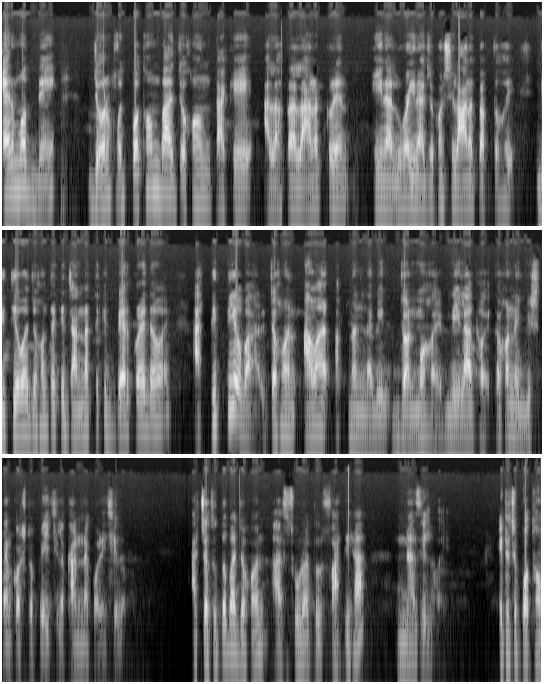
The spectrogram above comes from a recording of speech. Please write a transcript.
এর মধ্যে যখন প্রথমবার যখন তাকে আল্লাহ তাআলা লানত করেন হিনা লুহাইনা যখন সে লানত প্রাপ্ত হয় দ্বিতীয়বার যখন তাকে জান্নাত থেকে বের করে দেওয়া হয়, আর তৃতীয়বার যখন আমার আপনার নবীর জন্ম হয়, মিলাদ হয়, তখন এই বিশ্বতান কষ্ট পেয়েছিল, কান্না করেছিল। আর চতুর্থবার যখন আর সুরাতুল ফাতিহা নাজিল হয়। এটা হচ্ছে প্রথম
